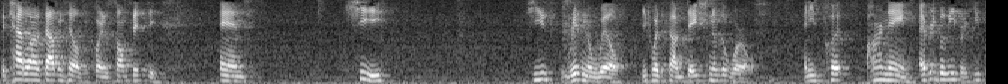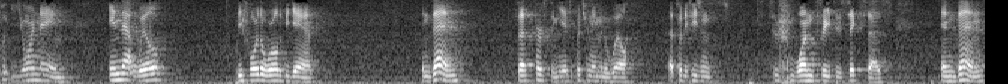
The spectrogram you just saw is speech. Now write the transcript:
The cattle on a thousand hills, according to Psalm 50. And he he's written a will before the foundation of the world. And he's put our names, every believer, he put your name in that will before the world began. And then, so that's the first thing, you had to put your name in the will. That's what Ephesians 1 3 through 6 says. And then,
